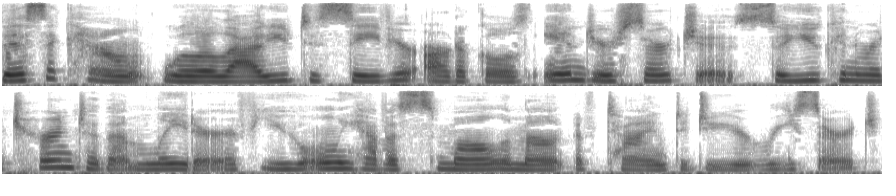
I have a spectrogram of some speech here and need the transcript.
This account will allow you to save your articles and your searches so you can return to them later if you only have a small amount of time to do your research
